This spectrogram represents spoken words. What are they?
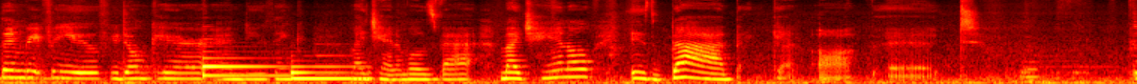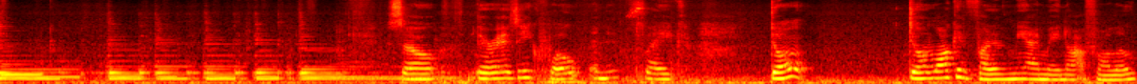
then great for you. If you don't care and you think my channel is bad, my channel is bad, then get off it. So there is a quote, and it's like, "Don't, don't walk in front of me. I may not follow.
